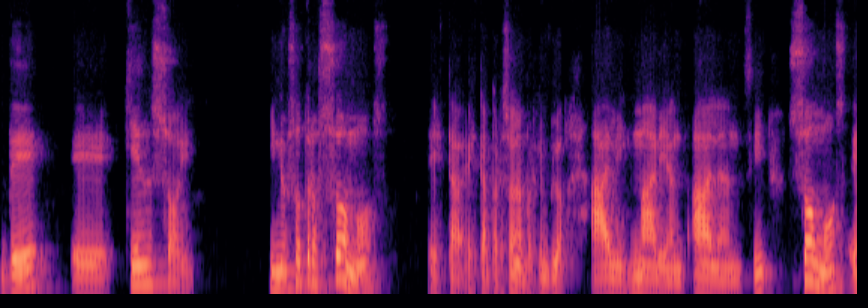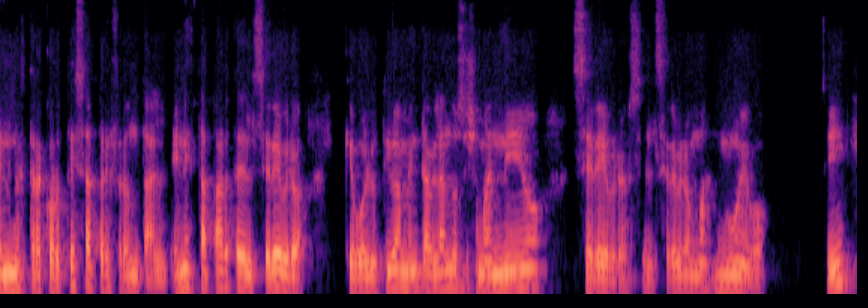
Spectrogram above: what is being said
de eh, quién soy. Y nosotros somos esta, persona, por ejemplo, Alice, Marian, Alan, ¿sí? somos en nuestra corteza prefrontal, en esta parte del cerebro que evolutivamente hablando se llama neocerebro, es el cerebro más nuevo. ¿sí?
